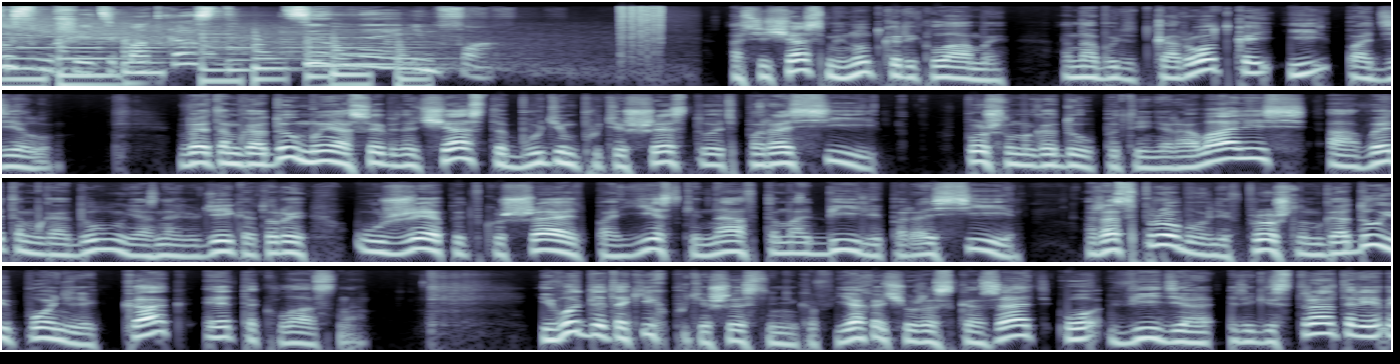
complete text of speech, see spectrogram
Вы слушаете подкаст «Ценная инфа». А сейчас минутка рекламы. Она будет короткой и по делу. В этом году мы особенно часто будем путешествовать по России. В прошлом году потренировались, а в этом году я знаю людей, которые уже предвкушают поездки на автомобиле по России. Распробовали в прошлом году и поняли, как это классно. И вот для таких путешественников я хочу рассказать о видеорегистраторе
